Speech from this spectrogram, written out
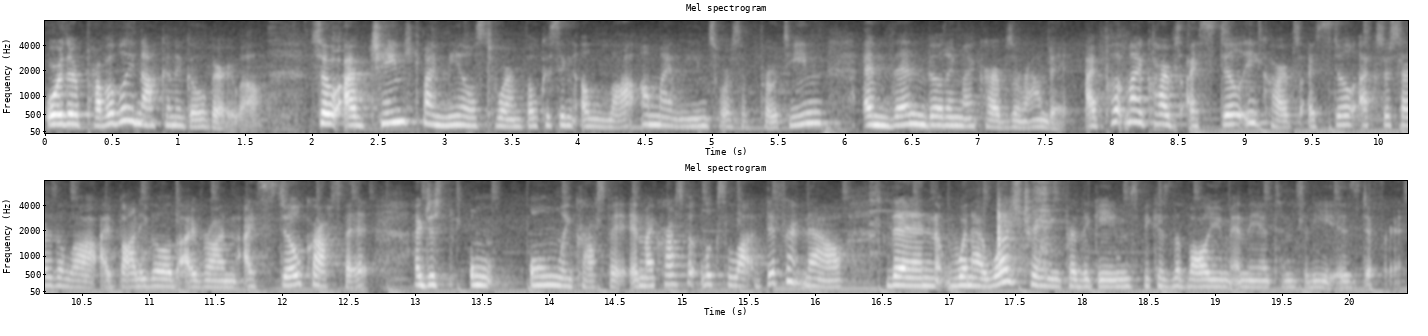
or they're probably not gonna go very well. So I've changed my meals to where I'm focusing a lot on my lean source of protein and then building my carbs around it. I put my carbs, I still eat carbs, I still exercise a lot, I bodybuild, I run, I still CrossFit. I just only CrossFit. And my CrossFit looks a lot different now than when I was training for the games because the volume and the intensity is different.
